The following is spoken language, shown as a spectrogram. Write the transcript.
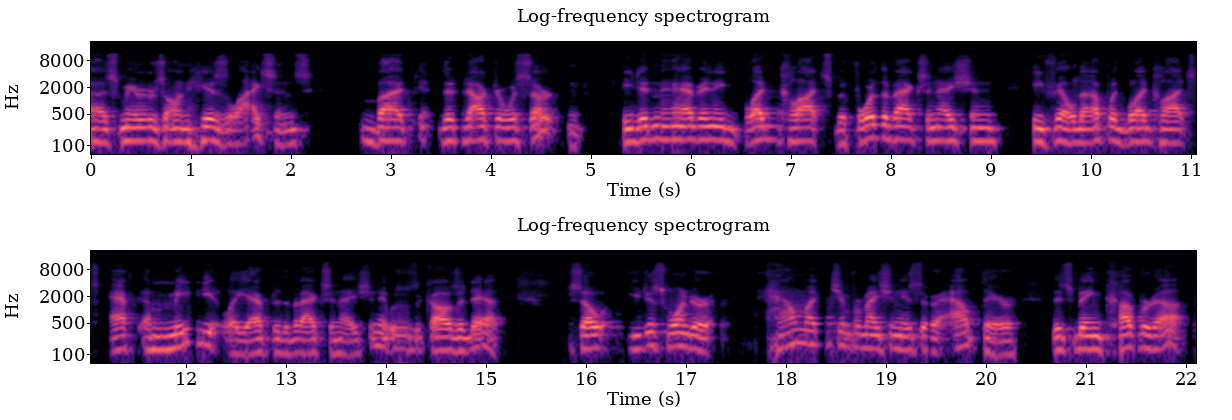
uh, smears on his license, but the doctor was certain. He didn't have any blood clots before the vaccination. He filled up with blood clots after, immediately after the vaccination. It was the cause of death. So you just wonder how much information is there out there that's being covered up.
